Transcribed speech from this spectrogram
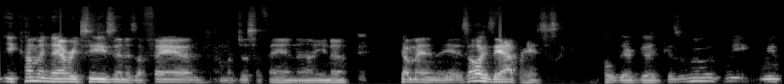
you come in every season as a fan. I'm just a fan now. You know, come in. It's always the apprehension. It's like, I hope they're good because we we we've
